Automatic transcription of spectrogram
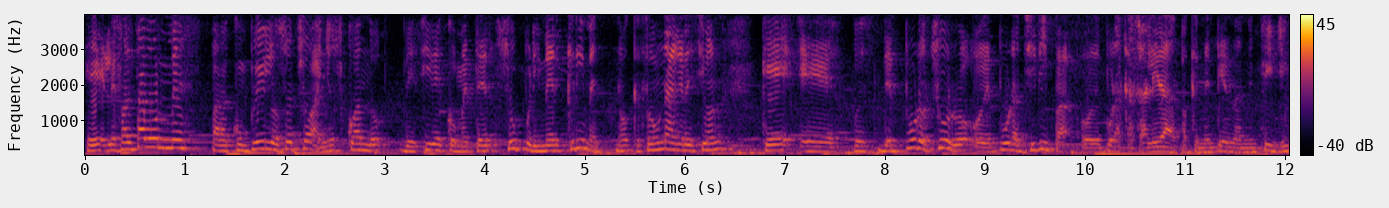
Eh, le faltaba un mes para cumplir los ocho años cuando decide cometer su primer crimen, ¿no? que fue una agresión que eh, pues de puro churro o de pura chiripa o de pura casualidad, para que me entiendan en Fiji,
